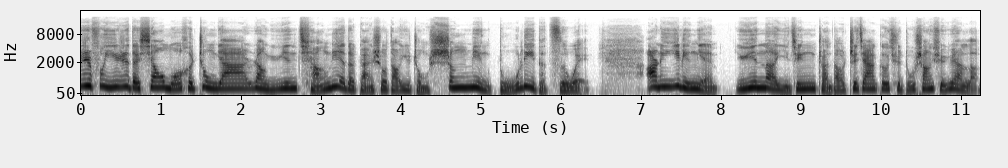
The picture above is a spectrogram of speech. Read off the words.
日复一日的消磨和重压，让余音强烈地感受到一种生命独立的滋味。二零一零年，余音呢已经转到芝加哥去读商学院了。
